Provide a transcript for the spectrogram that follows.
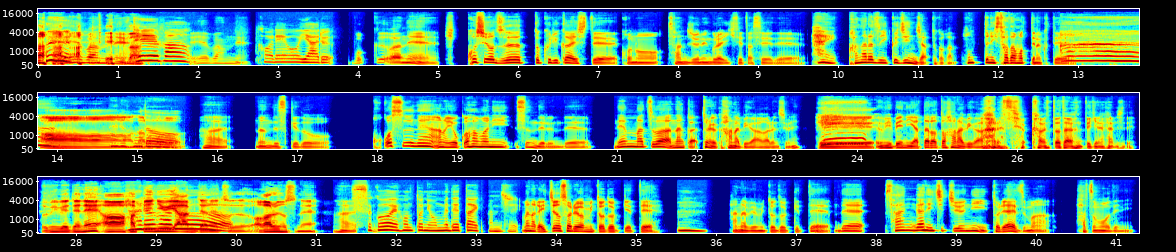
定番ね。定。番。定番。ね。これをやる。僕はね、引っ越しをずっと繰り返して、この30年ぐらい生きてたせいで、はい。必ず行く神社とかが本当に定まってなくて、あー。あー、なるほど。はい。なんですけど、ここ数年、あの、横浜に住んでるんで、年末はなんか、とにかく花火が上がるんですよね。へえ。海辺にやたらと花火が上がるんですよ。カウントダウン的な感じで。海辺でね、ああ、ハッピーニューイヤーみたいなやつな上がるんですね。はい。すごい本当におめでたい感じまあなんか一応それを見届けて、うん花火を見届けて、で、三が日中にとりあえずまあ、初詣に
